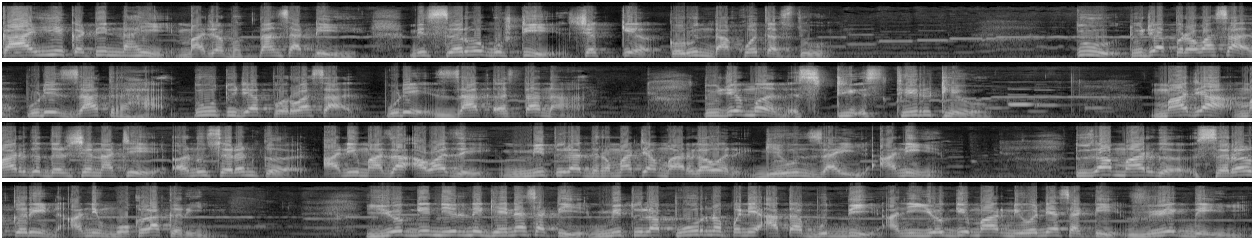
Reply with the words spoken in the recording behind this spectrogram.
काहीही कठीण नाही माझ्या भक्तांसाठी. मी सर्व गोष्टी शक्य करून दाखवत असतो. तू तुझ्या प्रवासात पुढे जात राहा. तू तुझ्या प्रवासात पुढे जात असताना तुझे मन स्थि स्थिर ठेव. माझ्या मार्गदर्शनाचे अनुसरण कर आणि माझा आवाज आहे मी तुला धर्माच्या मार्गावर घेऊन जाईल आणि तुझा मार्ग सरळ करीन आणि मोकळा करीन. योग्य निर्णय घेण्यासाठी मी तुला पूर्णपणे आता बुद्धी आणि योग्य मार्ग निवडण्यासाठी विवेक देईल.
